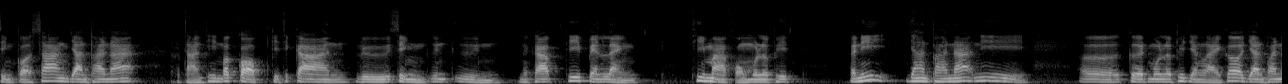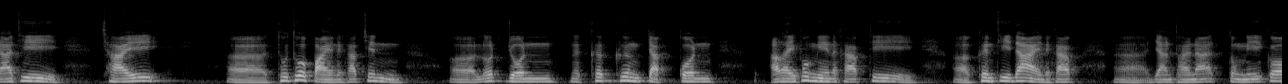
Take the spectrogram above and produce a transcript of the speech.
สิ่งก่อสร้างยานพาหนะ สถานที่ประกอบกิจการหรือสิ่งอื่นๆนะครับที่เป็นแหล่งที่มาของมลพิษคราวนี้ยานพาหนะนี่เเกิดมลพิษอย่างไร ก็ยานพาหนะที่ใช้ทั่วๆไปนะครับ เช่น รถยนต์เครื่องจักรกลอะไรพวกนี้นะครับที่เคลื่อนที่ได้นะครับยานพาหนะตรงนี้ก็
